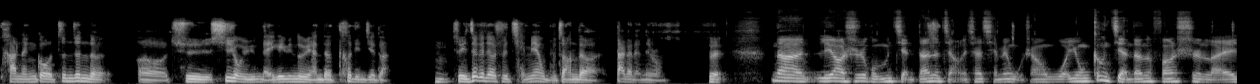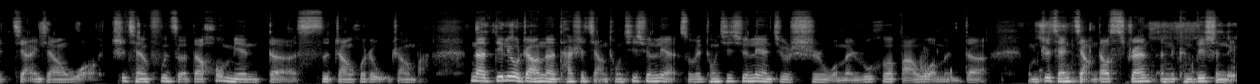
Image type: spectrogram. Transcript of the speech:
它能够真正的呃去适用于每一个运动员的特定阶段。嗯，所以这个就是前面五章的大概的内容。对，那李老师，我们简单的讲了一下前面五章，我用更简单的方式来讲一讲我之前负责的后面的四章或者五章吧。那第六章呢，它是讲同期训练。所谓同期训练，就是我们如何把我们的，我们之前讲到 strength and conditioning，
